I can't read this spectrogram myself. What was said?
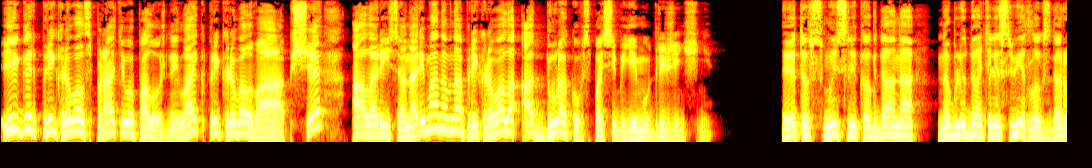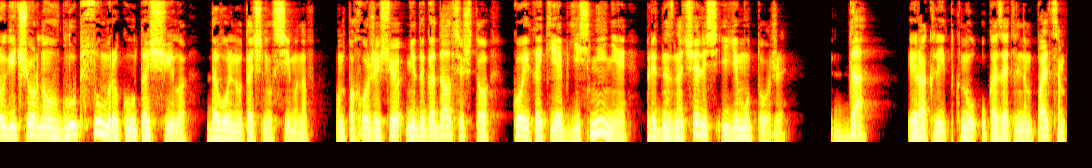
Игорь прикрывал с противоположной, Лайк прикрывал вообще, а Лариса Наримановна прикрывала от дураков, спасибо ей мудрой женщине. Это в смысле, когда она наблюдателя светлых с дороги черного вглубь сумрака утащила, довольно уточнил Симонов. Он, похоже, еще не догадался, что кое-какие объяснения предназначались и ему тоже. Да, Ираклий ткнул указательным пальцем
